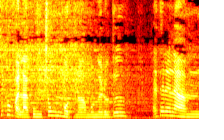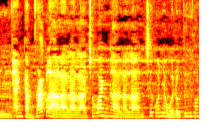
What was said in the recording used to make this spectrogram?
chứ không phải là cùng chung một ờ, một người đầu tư. Đấy, thế nên là anh cảm giác là là là là chỗ anh là là là chưa có nhiều người đầu tư thôi.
